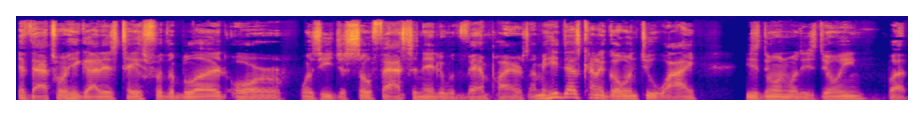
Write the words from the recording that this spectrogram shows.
if that's where he got his taste for the blood or was he just so fascinated with vampires. I mean he does kind of go into why he's doing what he's doing but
